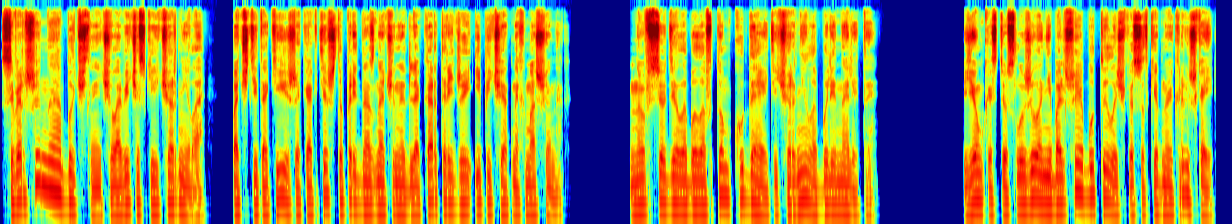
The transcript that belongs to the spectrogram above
совершенно обычные человеческие чернила, почти такие же, как те, что предназначены для картриджей и печатных машинок. Но все дело было в том, куда эти чернила были налиты. Емкостью служила небольшая бутылочка с откидной крышкой,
